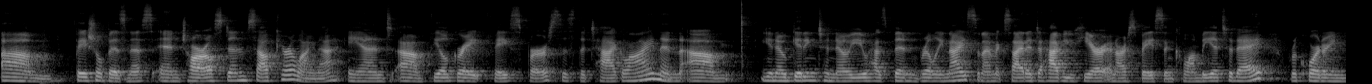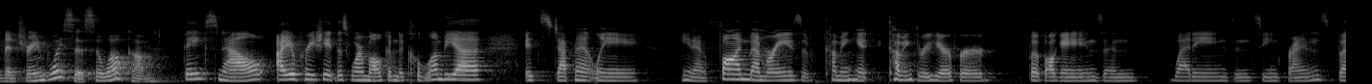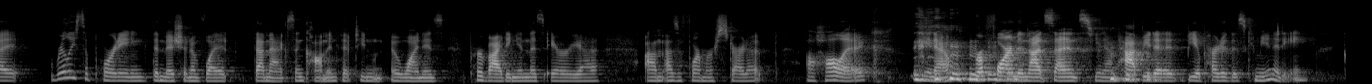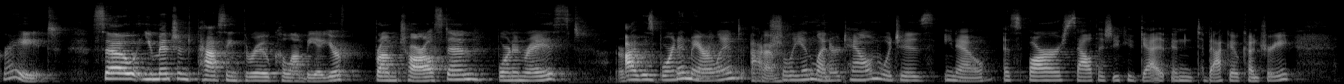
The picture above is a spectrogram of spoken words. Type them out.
um, facial business in Charleston, South Carolina, and um, "Feel Great, Face First is the tagline. And um, you know, getting to know you has been really nice, and I'm excited to have you here in our space in Columbia today, recording Venturing Voices. So, welcome. Thanks, Nell. I appreciate this warm welcome to Columbia. It's definitely you know, fond memories of coming he- coming through here for football games and weddings and seeing friends, but really supporting the mission of what FemX and Common 1501 is providing in this area. Um, as a former startup aholic, you know, reform in that sense, you know, I'm happy to be a part of this community. Great. So you mentioned passing through Columbia. You're from Charleston, born and raised? I was born in Maryland, okay. actually in Leonardtown, which is, you know, as far south as you could get in tobacco country.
